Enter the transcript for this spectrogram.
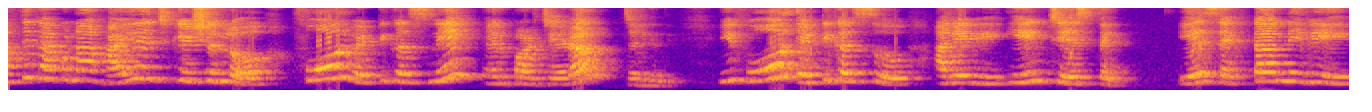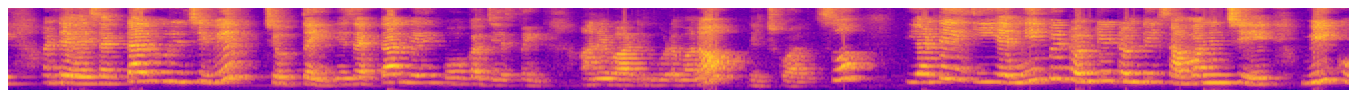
అంతేకాకుండా హైయర్ ఎడ్యుకేషన్లో ఫోర్ వెర్టికల్స్ని ఏర్పాటు చేయడం జరిగింది. ఈ ఫోర్ ఎర్టికల్స్ అనేవి ఏం చేస్తాయి? ఏ సెక్టార్ని ఇవి అంటే సెక్టార్ గురించి ఇవి చెప్తాయి. ఏ సెక్టార్ మీద ఫోకస్ చేస్తాయి అనే వాటిని కూడా మనం నేర్చుకోవాలి. సో అంటే ఈ ఎన్ఈపి ట్వంటీ ట్వంటీకి సంబంధించి మీకు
